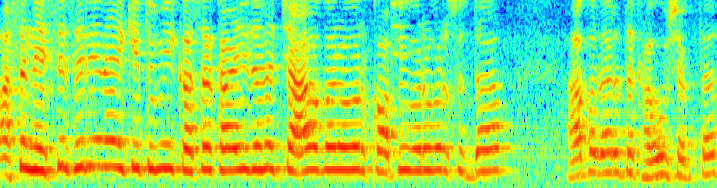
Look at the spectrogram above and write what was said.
असं नेसेसरी नाही की तुम्ही कसं काही जण चहा बरोबर कॉफी बरोबर सुद्धा हा पदार्थ खाऊ शकतात.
